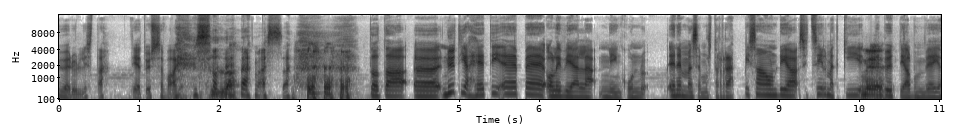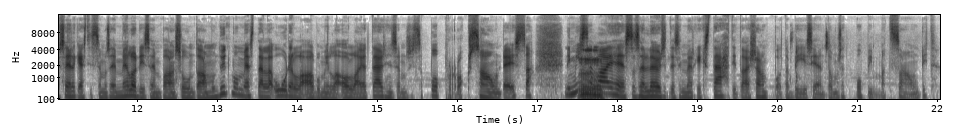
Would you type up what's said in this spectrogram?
hyödyllistä tietyissä vaiheissa Kyllä. elämässä. tota, ö, nyt ja heti EP oli vielä niin kuin enemmän semmoista räppisoundia. Sitten Silmät kiinni debyyttialbumi vei jo selkeästi semmoiseen melodisempaan suuntaan, mutta nyt mun mielestä tällä uudella albumilla ollaan jo täysin semmoisissa pop-rock-soundeissa. Niin missä Mm. vaiheessa sä löysit esimerkiksi Tähti- tai Shampoota biisien tommoset popimmat soundit?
